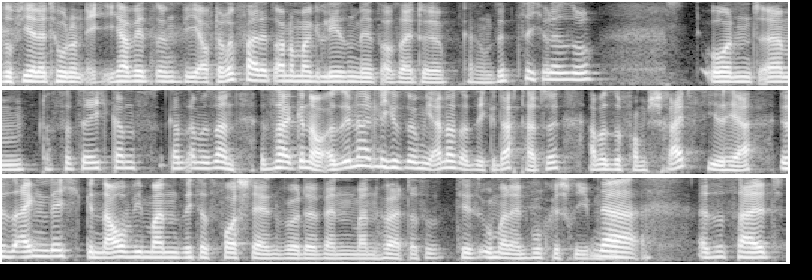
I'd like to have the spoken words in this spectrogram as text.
Sophia, der Tod und ich. Ich habe jetzt irgendwie auf der Rückfahrt jetzt auch nochmal gelesen, bin jetzt auf Seite keine Ahnung, 70 oder so. Und ähm, das ist tatsächlich ganz, ganz amüsant. Es ist halt genau, also inhaltlich ist es irgendwie anders, als ich gedacht hatte, aber so vom Schreibstil her ist es eigentlich genau, wie man sich das vorstellen würde, wenn man hört, dass T.S. Ullmann ein Buch geschrieben hat. na, Es ist halt,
